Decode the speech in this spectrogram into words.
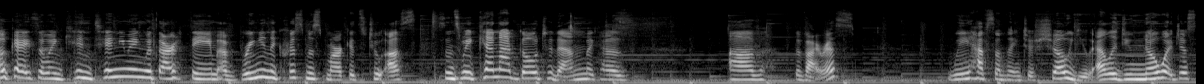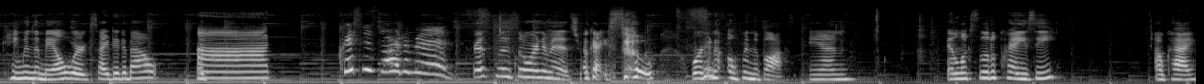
Okay, so in continuing with our theme of bringing the Christmas markets to us, since we cannot go to them because of the virus, we have something to show you. Ella, do you know what just came in the mail we're excited about? Uh, Christmas ornaments. Christmas ornaments. Okay, so we're gonna open the box and it looks a little crazy, okay?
